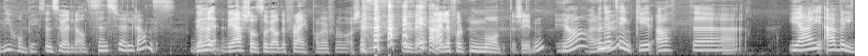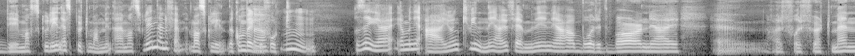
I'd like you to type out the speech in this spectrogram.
Ny hobby. Sensuell dans. Sensuell dans. Det er, det er sånn som vi hadde fleipa med for noen år siden. Du vet, Eller for måneder siden. Ja, men jeg du. tenker at uh, jeg er veldig maskulin. Jeg spurte mannen min er jeg maskulin eller feminin. Maskulin. Det kom veldig Ja. fort. Mm. Og så tenker jeg ja, men jeg er jo en kvinne, jeg er jo feminin, jeg har båret barn, jeg uh, har forført menn,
